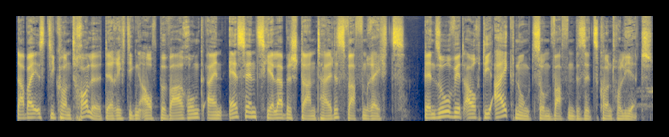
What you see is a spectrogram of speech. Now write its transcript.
Dabei ist die Kontrolle der richtigen Aufbewahrung ein essentieller Bestandteil des Waffenrechts. Denn so wird auch die Eignung zum Waffenbesitz kontrolliert.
